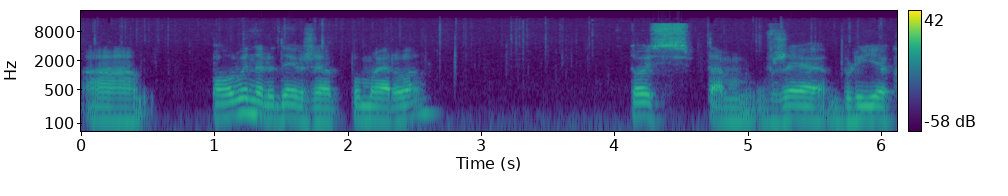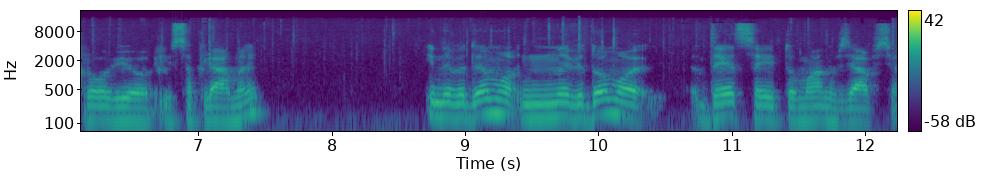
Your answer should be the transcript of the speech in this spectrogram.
А, половина людей вже померла, хтось там вже блює кров'ю і саплями, і невідомо, невідомо, де цей туман взявся.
